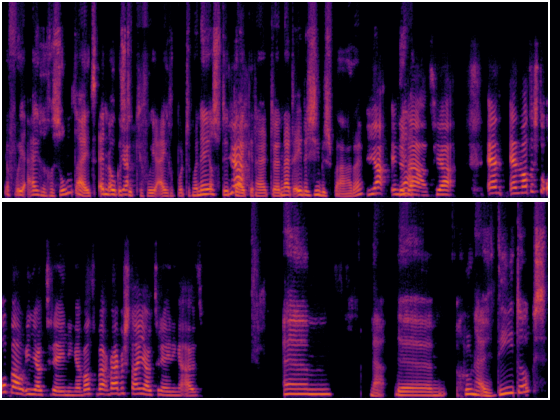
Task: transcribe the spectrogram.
ja, voor je eigen gezondheid. En ook een ja. stukje voor je eigen portemonnee, als we dit kijken naar het, naar het energiebesparen. Ja, inderdaad. Ja. En, en wat is de opbouw in jouw trainingen? Wat, waar, waar bestaan jouw trainingen uit? Um, nou, de Groenhuis Detox,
